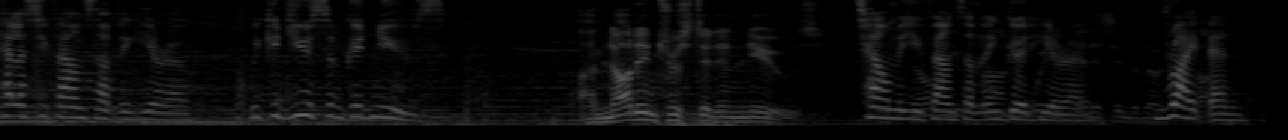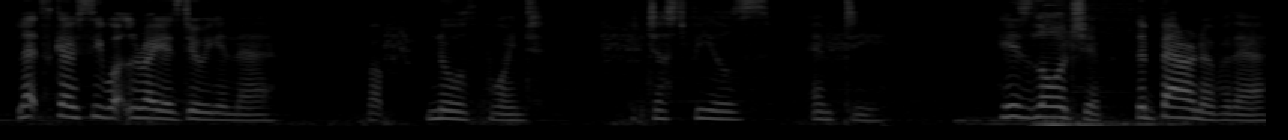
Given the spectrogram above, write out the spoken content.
Tell us you found something, hero. We could use some good news. I'm not interested in news. Tell me you found something good, hero. Right then, let's go see what Lleraya's doing in there. But North Point, it just feels empty. His lordship, the Baron over there,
